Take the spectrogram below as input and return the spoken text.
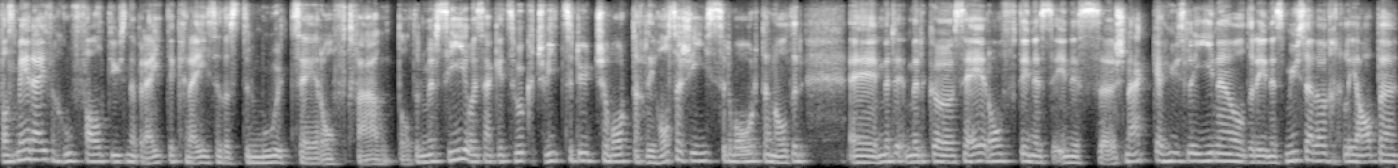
Was mir einfach auffällt in unseren breiten Kreisen, dass der Mut sehr oft fehlt. Oder? Wir sind, ich sage jetzt wirklich schweizerdeutsche Worte, ein bisschen Hosenscheisser geworden. Oder? Äh, wir, wir gehen sehr oft in ein, in ein Schneckenhäuschen rein oder in ein Müselöchchen runter.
